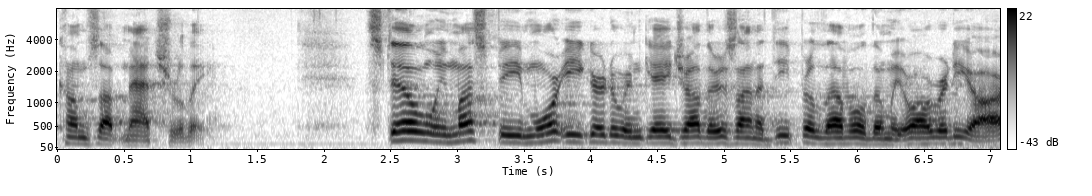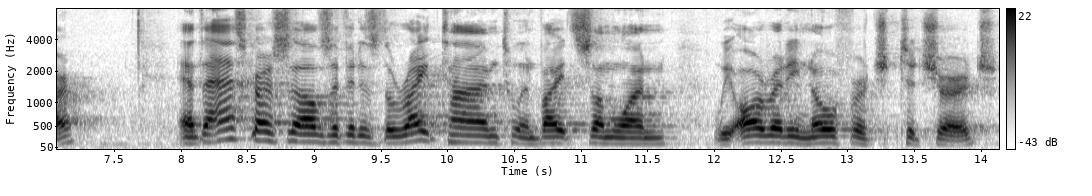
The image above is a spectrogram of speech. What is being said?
comes up naturally. Still, we must be more eager to engage others on a deeper level than we already are, and to ask ourselves if it is the right time to invite someone we already know for ch- to church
